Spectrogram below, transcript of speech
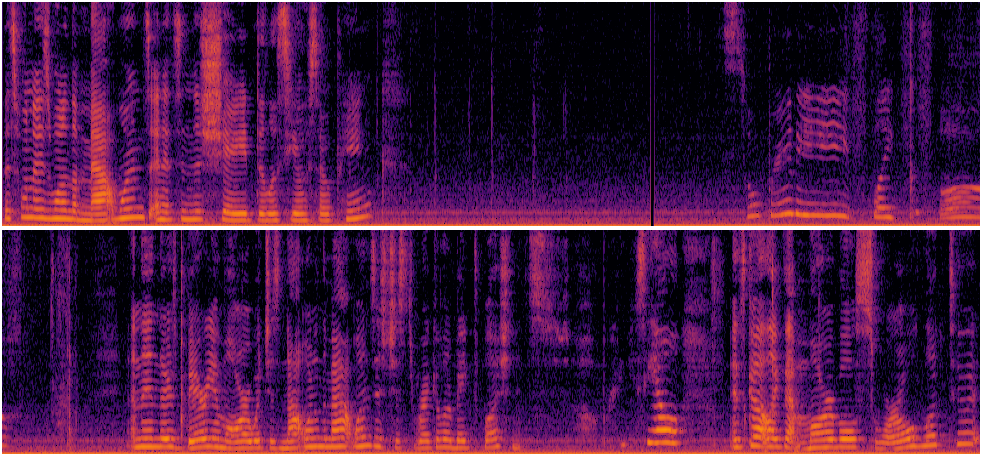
This one is one of the matte ones and it's in the shade Delizioso Pink. So pretty. Like, oh. And then there's Berry Amore, which is not one of the matte ones. It's just regular baked blush, and it's so pretty. You see how it's got like that marble swirl look to it?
